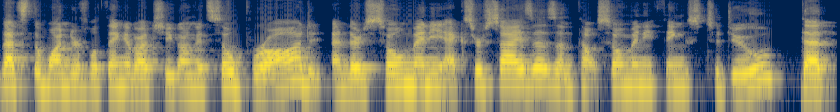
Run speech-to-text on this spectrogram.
that's the wonderful thing about qigong. It's so broad and there's so many exercises and th- so many things to do that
